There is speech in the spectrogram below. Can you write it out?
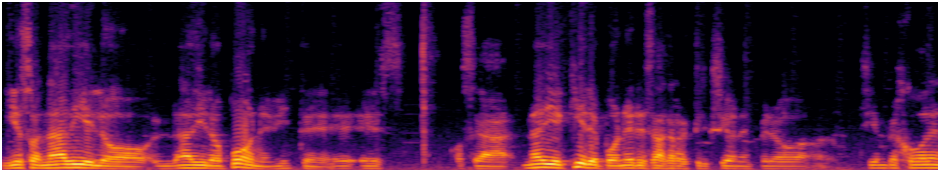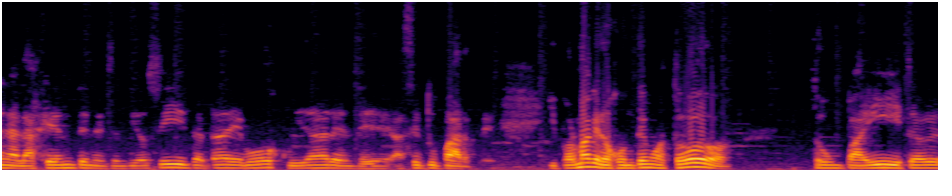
y eso nadie lo, nadie lo pone, ¿viste? E- Es, o sea, nadie quiere poner esas restricciones, pero siempre joden a la gente en el sentido, sí, trata de vos cuidar, de hacer tu parte. Y por más que nos juntemos todos, todo un país, todo-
